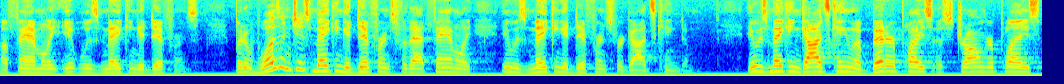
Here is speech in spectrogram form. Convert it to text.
a family, it was making a difference. But it wasn't just making a difference for that family, it was making a difference for God's kingdom. It was making God's kingdom a better place, a stronger place,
